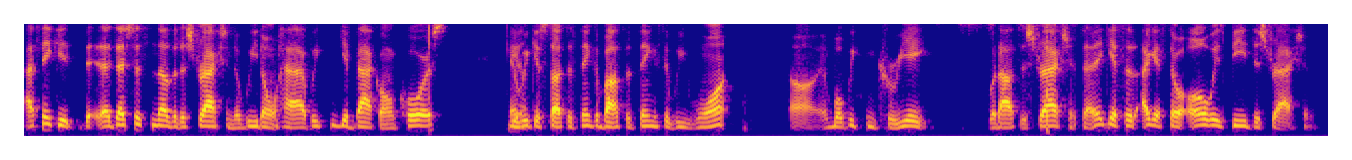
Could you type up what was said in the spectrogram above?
I think it that's just another distraction that we don't have. We can get back on course, and yeah. we can start to think about the things that we want uh, and what we can create without distractions. I guess I guess there will always be distractions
